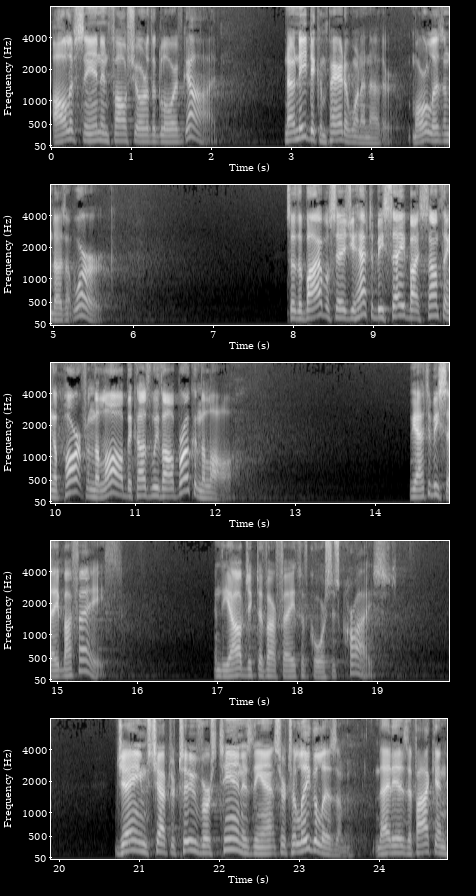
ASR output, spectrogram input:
All have sinned and fall short of the glory of God. No need to compare to one another. Moralism doesn't work. So the Bible says you have to be saved by something apart from the law because we've all broken the law. We have to be saved by faith. And the object of our faith, of course, is Christ. James chapter 2 verse 10 is the answer to legalism. That is if I can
